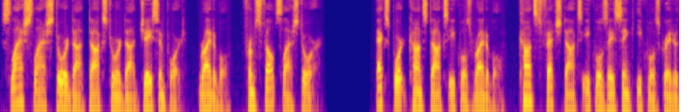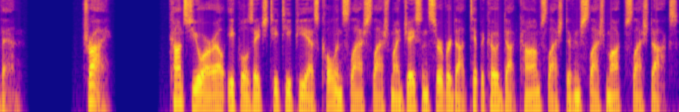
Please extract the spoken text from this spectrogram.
Slash slash store dot doc store dot jsimport, writable, from Svelte slash store. Export const docs equals writable, const fetch docs equals async equals greater than. Try const url equals https colon slash slash myjsonserver.typicode.com slash divinge slash mock slash docs.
